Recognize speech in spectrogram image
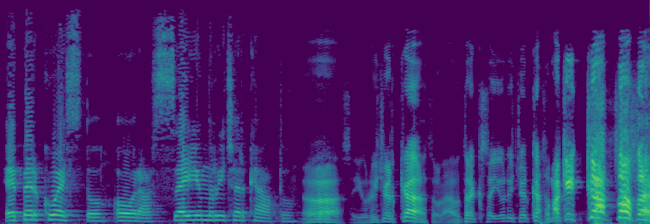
E per questo, ora, sei un ricercato. Ah, sei un ricercato, Lautrec, sei un ricercato. Ma che cazzo sei?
